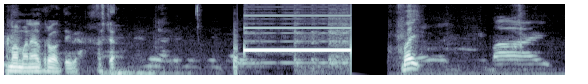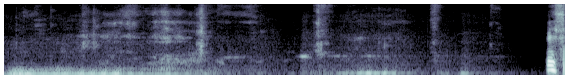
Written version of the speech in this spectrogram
ನಮ್ಮ ಮನೆ ಹತ್ರ ಹೋಗ್ತೀವಿ ಅಷ್ಟೇ. ಬೈ ಎಸ್.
